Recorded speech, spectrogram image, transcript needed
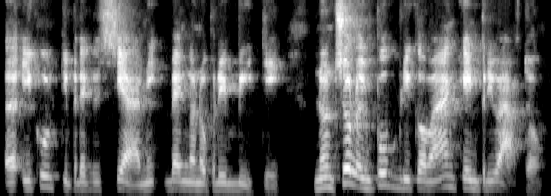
eh, i culti precristiani, vengono proibiti non solo in pubblico ma anche in privato,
